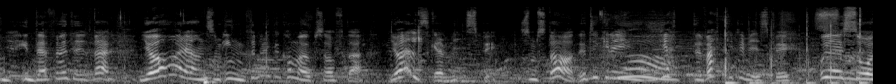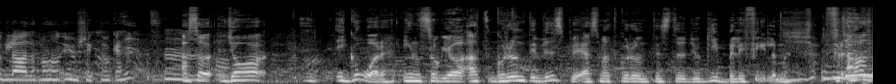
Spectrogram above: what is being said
Definitivt värt. Jag har en som inte brukar komma upp så ofta. Jag älskar Visby som stad. Jag tycker det är jättevackert i Visby. Och jag är så glad att man har en ursäkt att åka hit. Alltså jag igår insåg jag att gå runt i Visby är som att gå runt i en Studio Ghibli-film. För allt,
